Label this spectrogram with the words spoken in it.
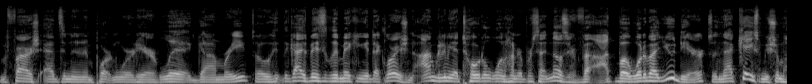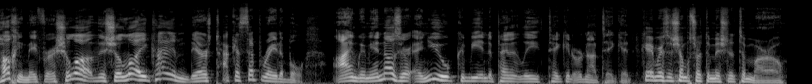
Mefarish adds in an important word here, le gamri. So the guy's basically making a declaration. I'm going to be a total 100% nazir. Va'at, but what about you, dear? So in that case, mishum hachi, may for a shalah, vishallah yikayim, there's taka separatable. I'm going to be a nazir, and you could be independently take it or not take it. Okay, Mirza Hashem will start the Mishnah tomorrow.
